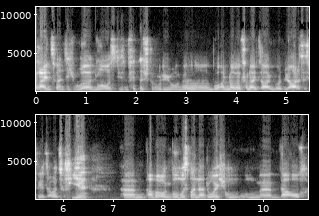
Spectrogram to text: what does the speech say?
23 Uhr nur aus diesem Fitnessstudio, ne? wo andere vielleicht sagen würden, ja, das ist mir jetzt aber zu viel. Ähm, aber irgendwo muss man da durch, um, um ähm, da auch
